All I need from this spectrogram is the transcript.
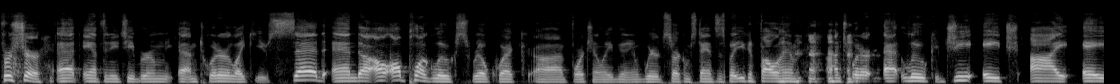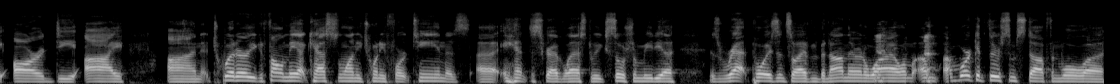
For sure, at Anthony T. Broom on Twitter, like you said, and uh, I'll, I'll, plug Luke's real quick. Uh, unfortunately, you know, weird circumstances, but you can follow him on Twitter at Luke G H I A R D I on Twitter. You can follow me at Castellani 2014, as uh, Ant described last week. Social media is rat poison, so I haven't been on there in a while. I'm, I'm, I'm working through some stuff, and we'll uh,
